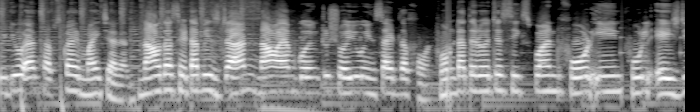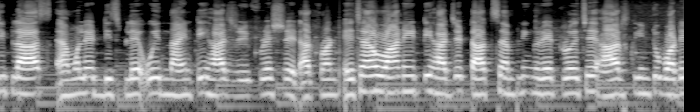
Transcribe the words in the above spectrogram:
video and subscribe my channel now the set up is done now I am going to show you inside the phone ফোনটাতে রয়েছে six point four inch full HD plus AMOLED display with ninety hertz refresh rate আর ফ্রন্ট এছাড়াও ওয়ান এইটটি হার্জের টাচ স্যাম্পলিং রেট রয়েছে আর স্ক্রিন টু বডি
